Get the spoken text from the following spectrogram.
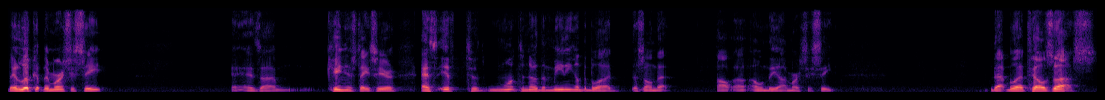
They look at the mercy seat, as um, Kenyon states here, as if to want to know the meaning of the blood that's on that uh, uh, on the uh, mercy seat. That blood tells us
